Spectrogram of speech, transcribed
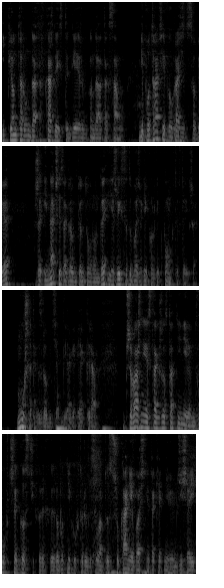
i piąta runda w każdej z tych gier wyglądała tak samo. Nie potrafię wyobrazić sobie, że inaczej zagrałbym piątą rundę, jeżeli chcę zdobywać jakiekolwiek punkty w tej grze. Muszę tak zrobić, jak, jak, jak gram. Przeważnie jest tak, że ostatnie, nie wiem, dwóch, trzech gości, których robotników, których wysyłam, to jest szukanie właśnie, tak jak, nie wiem, dzisiaj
